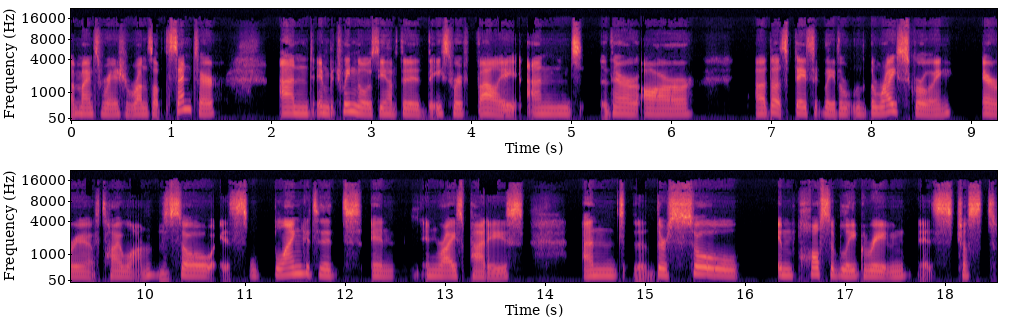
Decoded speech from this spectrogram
a mountain range runs up the center. And in between those, you have the the East Rift Valley, and there are uh, that's basically the the rice growing area of Taiwan. Mm. So it's blanketed in in rice paddies, and they're so impossibly green. It's just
